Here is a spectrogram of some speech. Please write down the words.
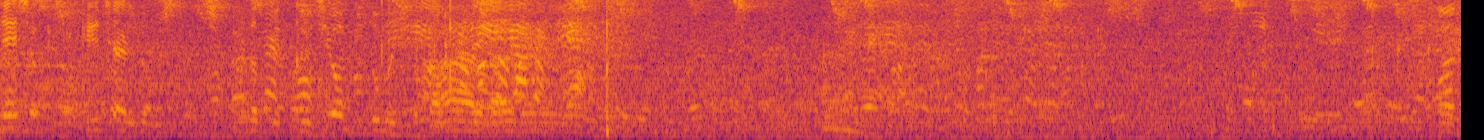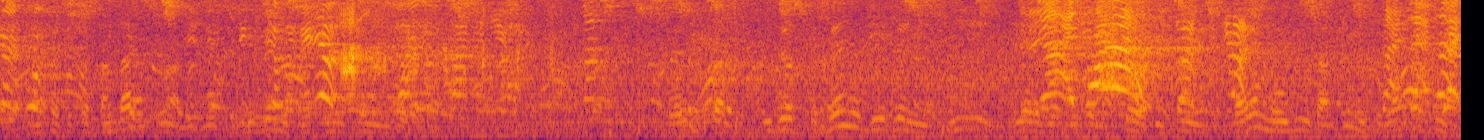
Те еще кричали, думаю, кто-то говорит, ключом, думаешь, что там стандарт у так идет движение, движение, и все, и там вдвоем на углу там кинуть, и вот так,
